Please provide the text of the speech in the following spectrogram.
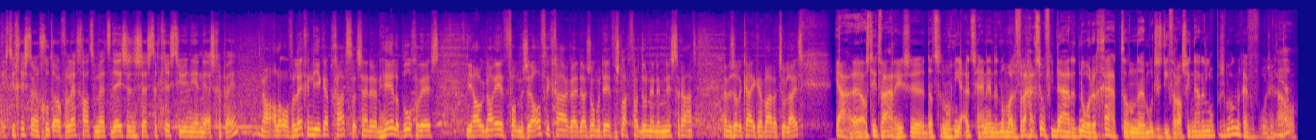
Heeft u gisteren een goed overleg gehad met D66, ChristenUnie en de SGP? Nou, alle overleggen die ik heb gehad, dat zijn er een heleboel geweest. Die hou ik nou even voor mezelf. Ik ga daar zometeen verslag van doen in de ministerraad. En we zullen kijken waar dat toe leidt. Ja, eh, als dit waar is, eh, dat ze er nog niet uit zijn... en het nog maar de vraag is of hij naar het noorden gaat... dan eh, moeten ze die verrassing daar in Loppersum ook nog even voor zich houden.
